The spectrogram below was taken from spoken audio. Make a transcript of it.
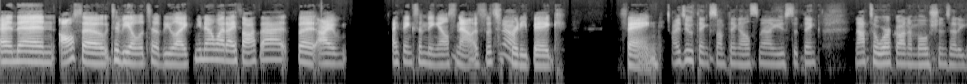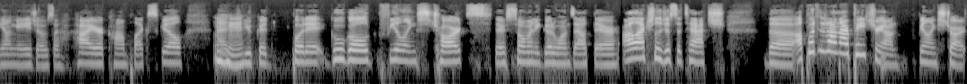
and then also to be able to be like you know what? I thought that but I I think something else now. Is that's a pretty big thing. I do think something else now. I used to think not to work on emotions at a young age. I was a higher complex skill. And mm-hmm. you could put it Google feelings charts. There's so many good ones out there. I'll actually just attach the I'll put it on our Patreon feelings chart.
